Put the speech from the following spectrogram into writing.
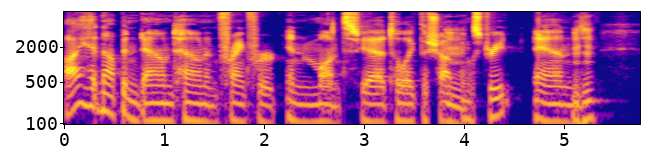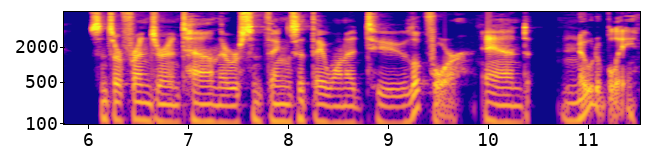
I had not been downtown in Frankfurt in months, yeah, to like the shopping street. And Mhm. since our friends are in town, there were some things that they wanted to look for. And notably,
